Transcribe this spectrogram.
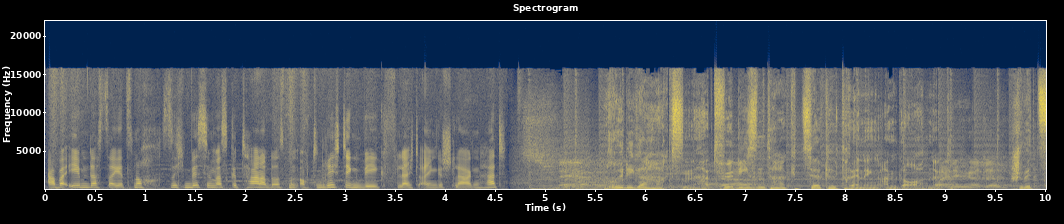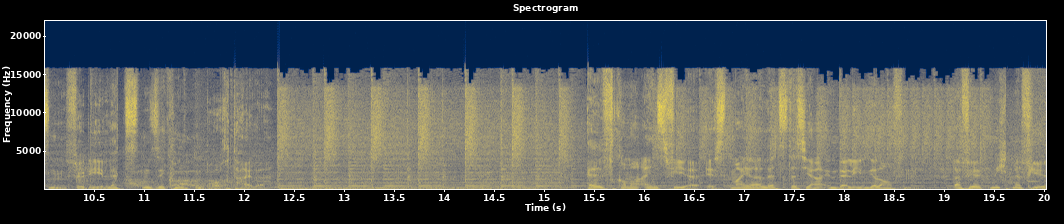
aber eben, dass da jetzt noch sich ein bisschen was getan hat, dass man auch den richtigen Weg vielleicht eingeschlagen hat. Rüdiger Haxen hat für diesen Tag Zirkeltraining angeordnet. Schwitzen für die letzten Sekundenbruchteile. 11,14 ist Meyer letztes Jahr in Berlin gelaufen. Da fehlt nicht mehr viel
